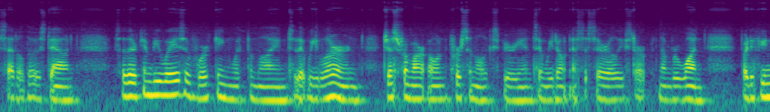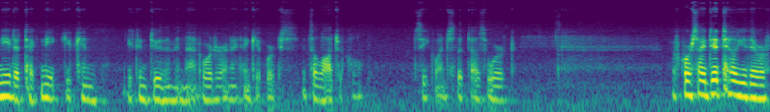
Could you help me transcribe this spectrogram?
settle those down. So there can be ways of working with the mind that we learn just from our own personal experience and we don't necessarily start with number 1. But if you need a technique, you can you can do them in that order and I think it works. It's a logical sequence that does work. Of course, I did tell you there were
